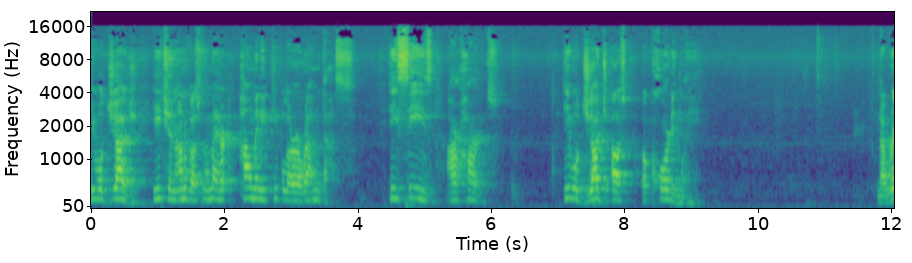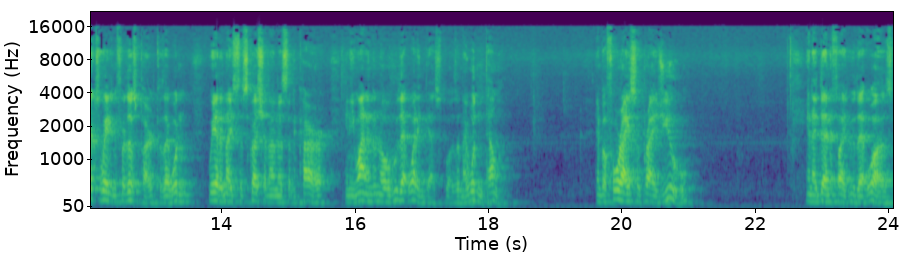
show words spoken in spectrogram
He will judge each and one of us, no matter how many people are around us. He sees our hearts. He will judge us accordingly. Now, Rick's waiting for this part because I wouldn't. We had a nice discussion on this in the car, and he wanted to know who that wedding guest was, and I wouldn't tell him. And before I surprise you and identify who that was,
